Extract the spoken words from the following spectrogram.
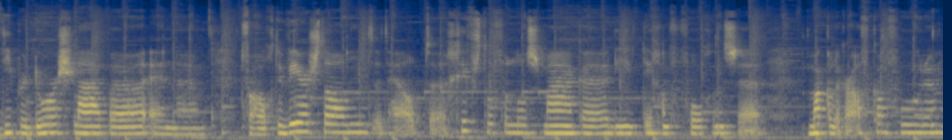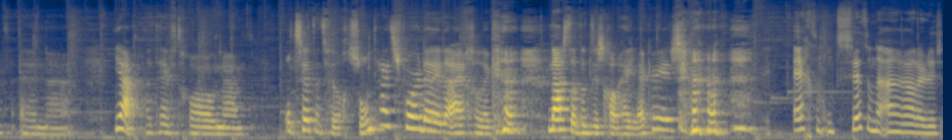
dieper doorslapen. En het verhoogt de weerstand. Het helpt gifstoffen losmaken die het lichaam vervolgens makkelijker af kan voeren. En ja, het heeft gewoon ontzettend veel gezondheidsvoordelen eigenlijk. Naast dat het dus gewoon heel lekker is. Echt een ontzettende aanrader dus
